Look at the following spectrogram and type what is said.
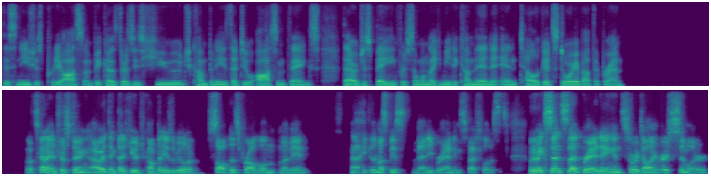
this niche is pretty awesome because there's these huge companies that do awesome things that are just begging for someone like me to come in and tell a good story about their brand. That's kind of interesting. I would think that huge companies would be able to solve this problem. I mean, like, there must be many branding specialists, but it makes sense that branding and storytelling are very similar.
